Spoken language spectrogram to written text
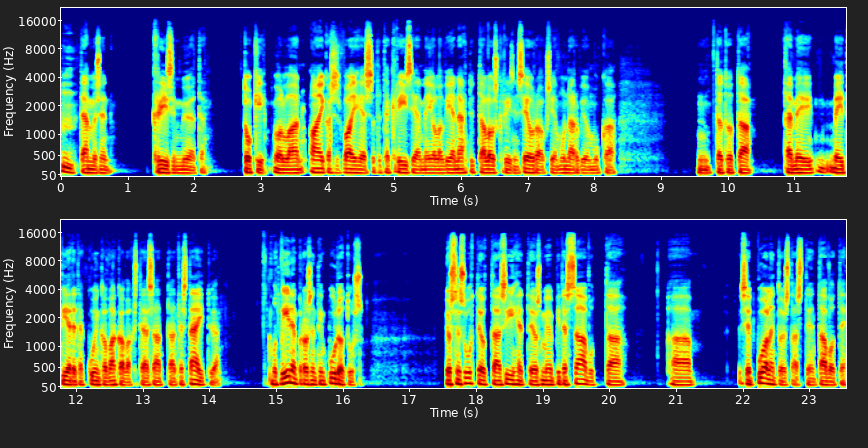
hmm. tämmöisen kriisin myötä – Toki me ollaan aikaisessa vaiheessa tätä kriisiä, me ei olla vielä nähty talouskriisin seurauksia mun arvion mukaan. Mutta tota, tai me ei, me ei tiedetä, kuinka vakavaksi tämä saattaa tästä äityä. Mutta 5 prosentin pudotus, jos se suhteuttaa siihen, että jos meidän pitäisi saavuttaa ää, se puolentoista asteen tavoite,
